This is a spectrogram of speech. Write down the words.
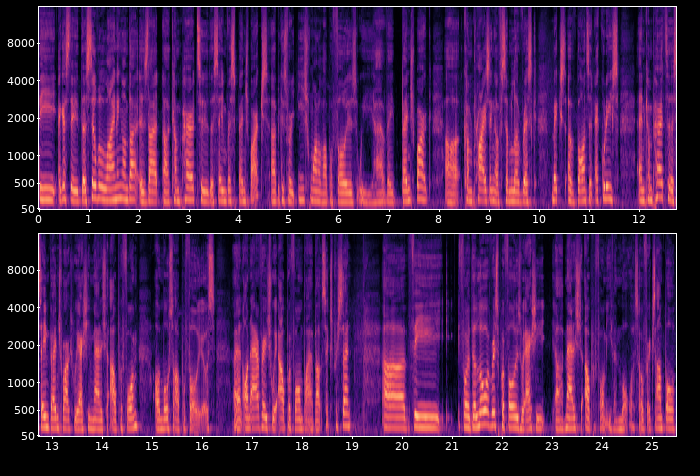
the I guess the, the silver lining on that is that uh, compared to the same risk benchmarks, uh, because for each one of our portfolios we have a benchmark uh, comprising of similar risk mix of bonds and equities, and compared to the same benchmarks, we actually managed to outperform on most of our portfolios, and on average we outperform by about six percent. Uh, the for the lower risk portfolios, we actually uh, managed to outperform even more. So, for example,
